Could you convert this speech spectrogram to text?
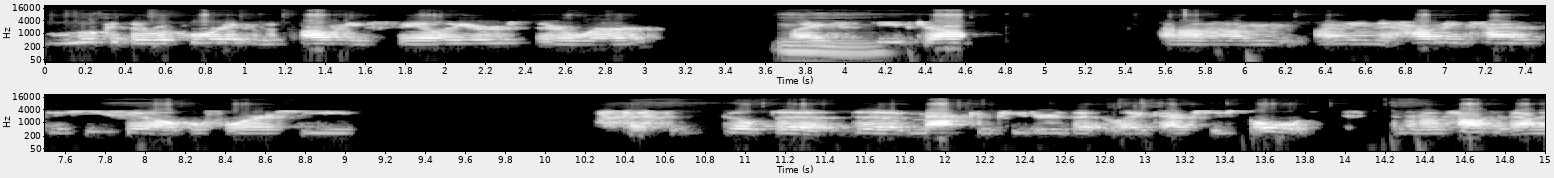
look at the recordings of how many failures there were. Like Mm-hmm. Steve Jobs. Um, I mean, how many times did he fail before he the the Mac computer that like actually sold? And then on top of that,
